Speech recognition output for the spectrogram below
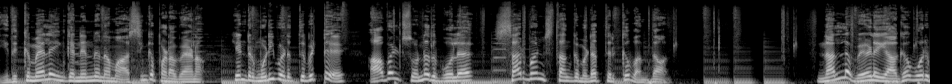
இதுக்கு மேல இங்க நின்னு நம்ம அசிங்கப்பட வேணாம் என்று முடிவெடுத்து விட்டு அவள் சொன்னது போல சர்வன்ஸ் தங்கும் இடத்திற்கு வந்தான். நல்ல வேளையாக ஒரு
